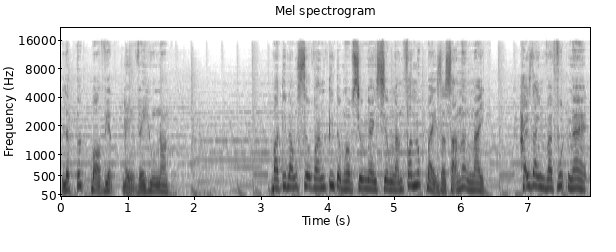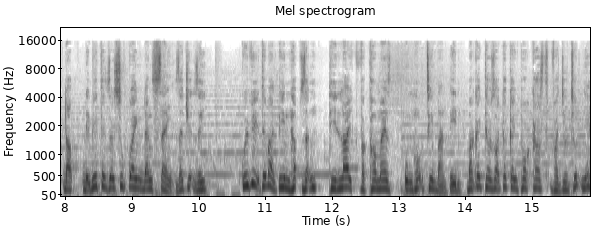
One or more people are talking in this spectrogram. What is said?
lập tức bỏ việc để về hưu non. Bản tin nóng siêu vắn tin tổng hợp siêu nhanh siêu ngắn phát lúc 7 giờ sáng hàng ngày. Hãy dành vài phút nghe, đọc để biết thế giới xung quanh đang xảy ra chuyện gì. Quý vị thấy bản tin hấp dẫn thì like và comment ủng hộ team bản tin bằng cách theo dõi các kênh podcast và YouTube nhé.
